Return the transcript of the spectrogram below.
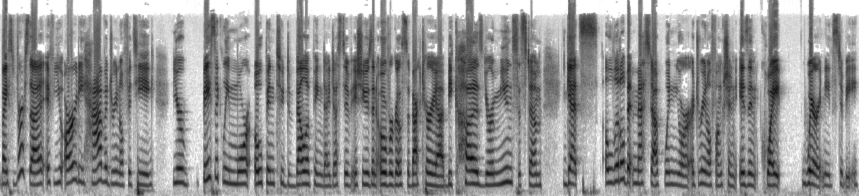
vice versa, if you already have adrenal fatigue, you're basically more open to developing digestive issues and overgrowths of bacteria because your immune system gets a little bit messed up when your adrenal function isn't quite where it needs to be.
